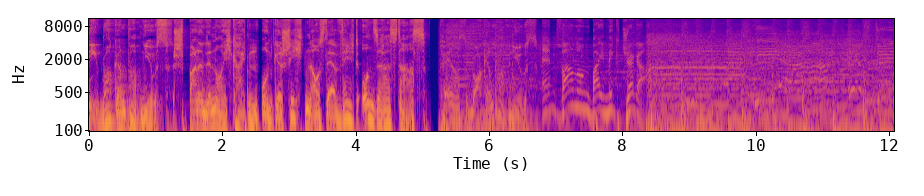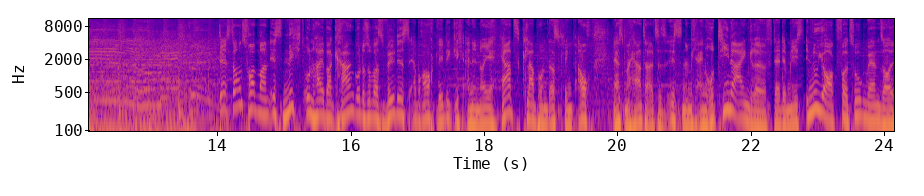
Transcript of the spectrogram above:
Die Rock and Pop News. Spannende Neuigkeiten und Geschichten aus der Welt unserer Stars. Pairs Rock and Pop News. Entwarnung bei Mick Jagger. Der Stones-Frontmann ist nicht unheilbar krank oder sowas Wildes. Er braucht lediglich eine neue Herzklappe und das klingt auch erstmal härter als es ist, nämlich ein Routineeingriff, der demnächst in New York vollzogen werden soll.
